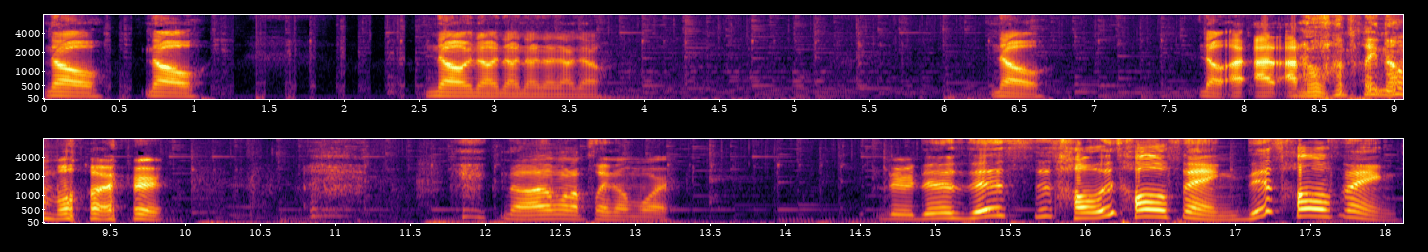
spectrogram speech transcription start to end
No. No. No, no, no, no, no, no, no. No. No, I, I, I don't want to play no more. no, I don't want to play no more. Dude, this, this, this whole, this whole thing, this whole thing,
